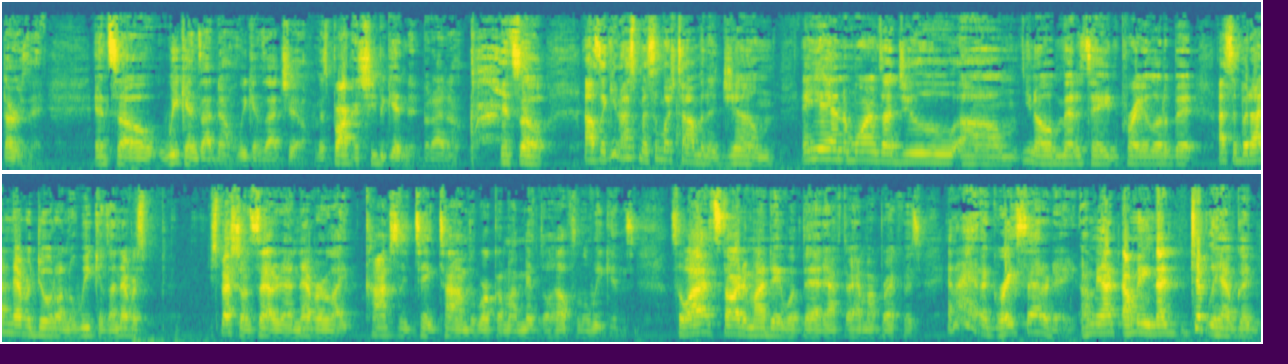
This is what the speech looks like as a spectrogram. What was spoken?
Thursday. And so weekends I don't. Weekends I chill. Miss Parker she be getting it, but I don't. and so I was like, you know, I spend so much time in the gym, and yeah, in the mornings I do, um, you know, meditate and pray a little bit. I said, but I never do it on the weekends. I never, especially on Saturday, I never like consciously take time to work on my mental health on the weekends. So I started my day with that after I had my breakfast, and I had a great Saturday. I mean, I, I mean, I typically have good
